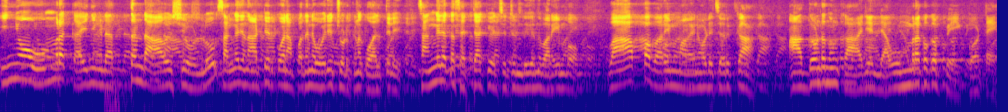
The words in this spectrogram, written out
ഇഞ്ഞോ ഉമ്ര കഴിഞ്ഞിങ്ങോട്ട് എത്തേണ്ട ആവശ്യമുള്ളൂ. സംഗതി നാട്ടിൽ ഓൻ അപ്പം തന്നെ ഒരുച്ചു കൊടുക്കണ കോലത്തിൽ സംഗതിയൊക്കെ സെറ്റാക്കി വെച്ചിട്ടുണ്ട് എന്ന് പറയുമ്പോൾ വാപ്പ പറയും മകനോട് ചെറുക്ക അതുകൊണ്ടൊന്നും കാര്യമില്ല. ഉമ്രക്കൊക്കെ പെയ്ക്കോട്ടെ.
